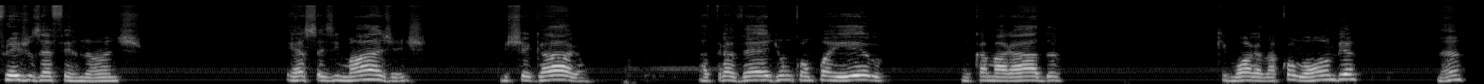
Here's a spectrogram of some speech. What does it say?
Frei José Fernandes. Essas imagens me chegaram através de um companheiro, um camarada que mora na Colômbia, né?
